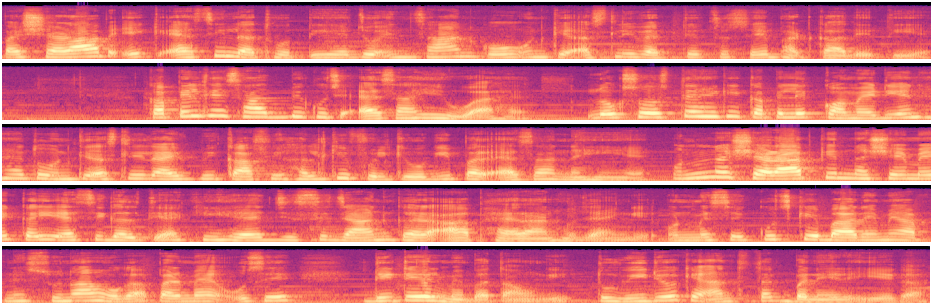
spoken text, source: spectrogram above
पर शराब एक ऐसी लत होती है जो इंसान को उनके असली व्यक्तित्व से भटका देती है। कपिल के साथ भी कुछ ऐसा ही हुआ है। लोग सोचते हैं कि कपिल एक कॉमेडियन है तो उनकी असली लाइफ भी काफ़ी हल्की फुल्की होगी, पर ऐसा नहीं है। उन्होंने शराब के नशे में कई ऐसी गलतियाँ की है, जिससे जानकर आप हैरान हो जाएँगे। उनमें से कुछ के बारे में आपने सुना होगा, पर मैं उसे डिटेल में बताऊँगी। तो वीडियो के अंत तक बने रहिएगा।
